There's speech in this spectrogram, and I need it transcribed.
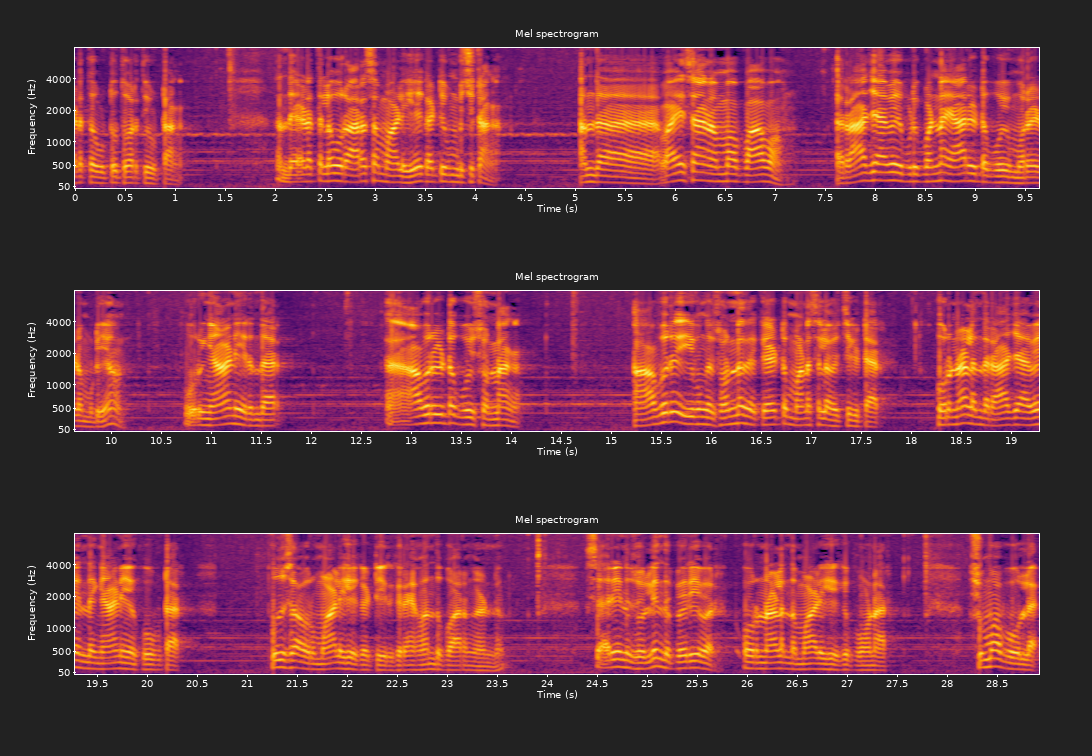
இடத்த விட்டு துரத்தி விட்டாங்க. அந்த இடத்துல ஒரு அரச மாளிகையை கட்டி முடிச்சிட்டாங்க. அந்த வயசான அம்மா பாவம். ராஜாவே இப்படி பண்ணால் யார்கிட்ட போய் முறையிட முடியும்? ஒரு ஞானி இருந்தார். அவர்கிட்ட போய் சொன்னாங்க. அவர் இவங்க சொன்னதை கேட்டு மனசில் வச்சுக்கிட்டார். ஒரு நாள் அந்த ராஜாவே இந்த ஞானியை கூப்பிட்டார். புதுசாக ஒரு மாளிகை கட்டியிருக்கிறேன் வந்து பாருங்கன்னு. சரின்னு சொல்லி இந்த பெரியவர் ஒரு நாள் அந்த மாளிகைக்கு போனார். சும்மா போகல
